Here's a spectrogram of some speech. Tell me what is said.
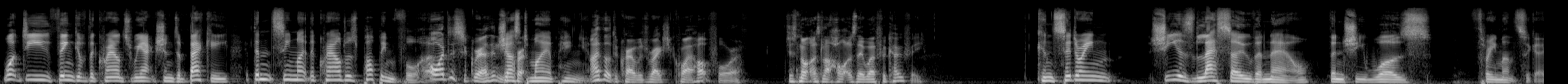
What do you think of the crowd's reaction to Becky? It didn't seem like the crowd was popping for her. Oh, I disagree. I think just cra- my opinion. I thought the crowd was actually quite hot for her, just not as hot as they were for Kofi. Considering she is less over now than she was three months ago,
